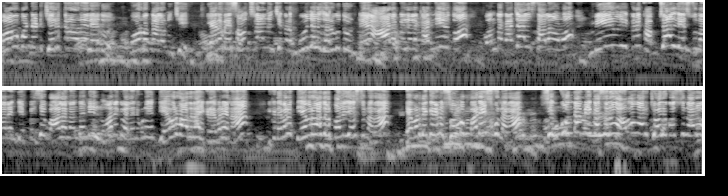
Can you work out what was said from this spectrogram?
బాగుపడ్డట్టు చరిత్రలోనే లేదు. పూర్వకాలం నుంచి ఎనభై సంవత్సరాల నుంచి ఇక్కడ పూజలు జరుగుతుంటే ఆడపిల్లల కన్నీరుతో వంద గజాల స్థలంలో మీరు ఇక్కడ కబ్జాలు చేస్తున్నారని చెప్పేసి వాళ్ళనందరినీ లోనకి వెళ్ళని కూడా తీవ్రవాదులా? ఇక్కడ ఎవరైనా? ఇక్కడ ఎవరైనా తీవ్రవాదులు పనులు చేస్తున్నారా? ఎవరి దగ్గర సొమ్ము పడేసుకున్నారా? సిగ్గుందా మీకు అసలు? అమ్మవారి జోలికి వస్తున్నారు.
